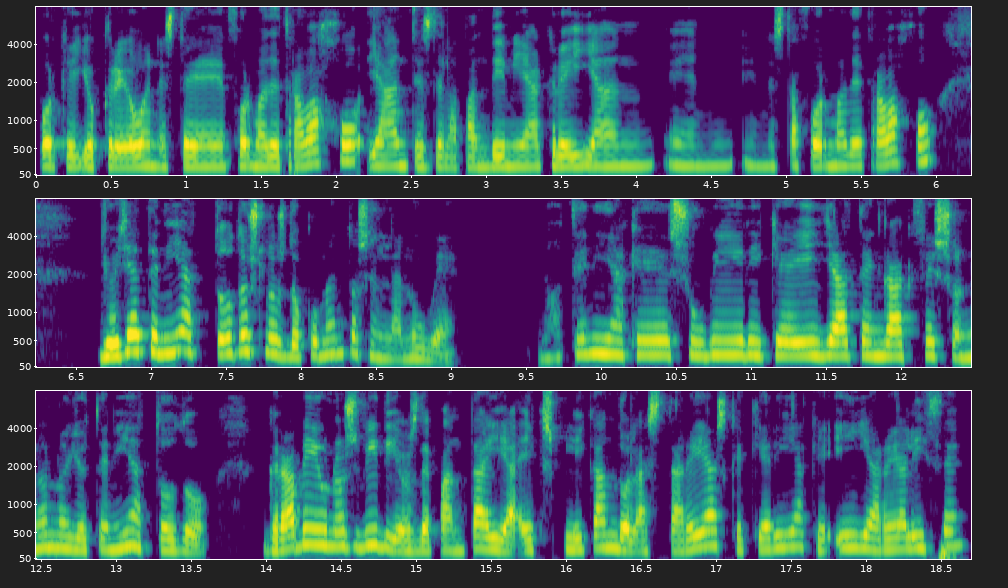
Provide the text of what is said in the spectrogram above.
porque yo creo en esta forma de trabajo, ya antes de la pandemia creían en esta forma de trabajo, yo ya tenía todos los documentos en la nube. No tenía que subir y que ella tenga acceso, no, no, yo tenía todo. Grabé unos vídeos de pantalla explicando las tareas que quería que ella realice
